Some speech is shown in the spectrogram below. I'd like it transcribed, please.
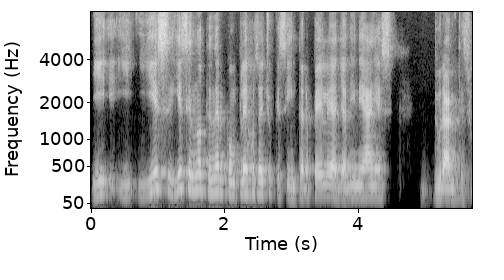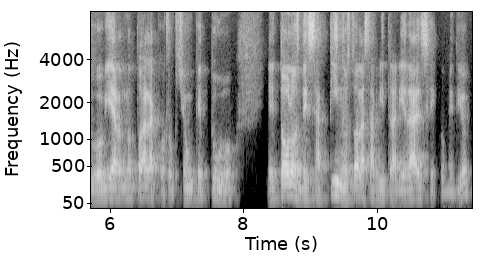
Y, y, ese, y, ese, no tener complejos ha hecho que se interpele a Yanine Áñez durante su gobierno, toda la corrupción que tuvo, eh, todos los desatinos, todas las arbitrariedades que cometió,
